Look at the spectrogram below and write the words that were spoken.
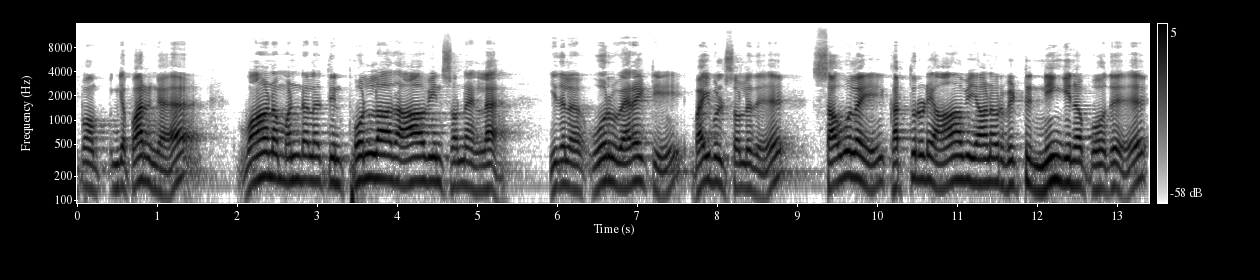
இப்போ இங்கே பாருங்கள் வான மண்டலத்தின் பொல்லாத ஆவின்னு சொன்னேன்ல இதில் ஒரு வெரைட்டி பைபிள் சொல்லுது சவுலை கர்த்தருடைய ஆவியானவர் விட்டு நீங்கின போது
